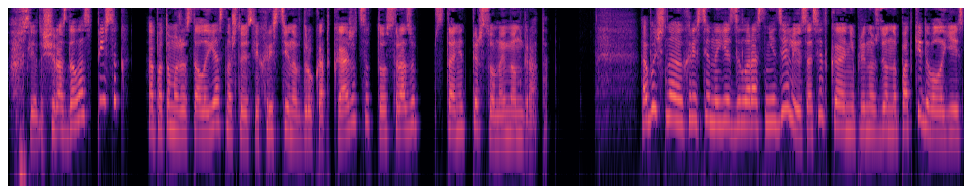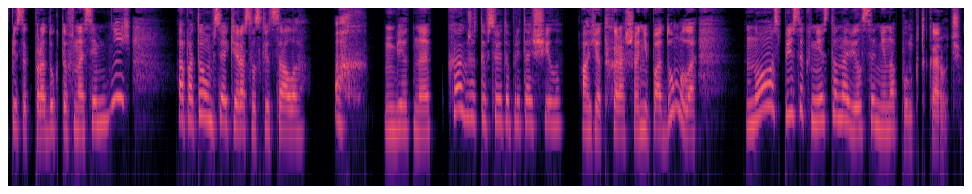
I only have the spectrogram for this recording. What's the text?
в следующий раз дала список, а потом уже стало ясно, что если Христина вдруг откажется, то сразу станет персоной нон-грата. Обычно Христина ездила раз в неделю, и соседка непринужденно подкидывала ей список продуктов на семь дней, а потом всякий раз восклицала «Ах, бедная, как же ты все это притащила? А я-то хорошо не подумала», но список не становился ни на пункт короче.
